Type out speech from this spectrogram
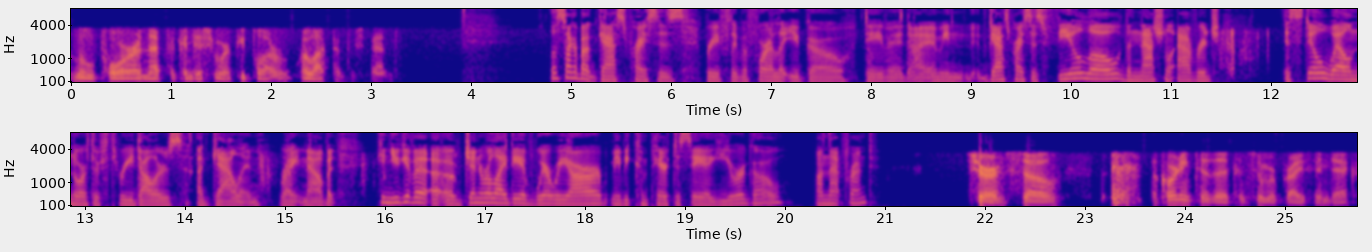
a little poor, and that's a condition where people are reluctant to spend. Let's talk about gas prices briefly before I let you go, David. I mean, gas prices feel low. The national average is still well north of $3 a gallon right now. But can you give a, a general idea of where we are, maybe compared to, say, a year ago on that front? Sure. So, according to the Consumer Price Index,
